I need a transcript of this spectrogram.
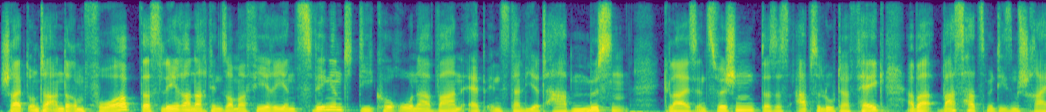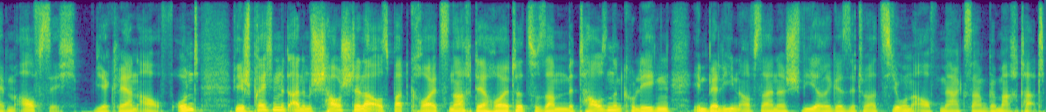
schreibt unter anderem vor, dass Lehrer nach den Sommerferien zwingend die Corona-Warn-App installiert haben müssen. Klar ist inzwischen, das ist absoluter Fake, aber was hat's mit diesem Schreiben auf sich? Wir klären auf. Und wir sprechen mit einem Schausteller aus Bad Kreuznach, der heute zusammen mit tausenden Kollegen in Berlin auf seine schwierige Situation aufmerksam gemacht hat.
